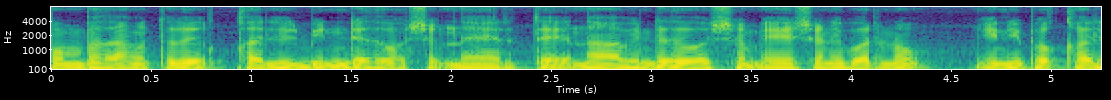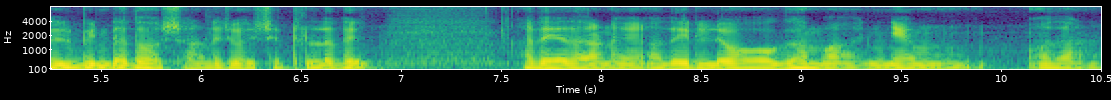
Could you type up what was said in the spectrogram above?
ഒമ്പതാമത്തത് കൽബിന്റെ ദോഷം. നേരത്തെ നാവിന്റെ ദോഷം ഏഷണി പറഞ്ഞു. ഇനിയിപ്പോൾ കൽബിന്റെ ദോഷമാണ് ചോദിച്ചിട്ടുള്ളത്. അതേതാണ്? അത് ലോകമാന്യം. അതാണ്.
